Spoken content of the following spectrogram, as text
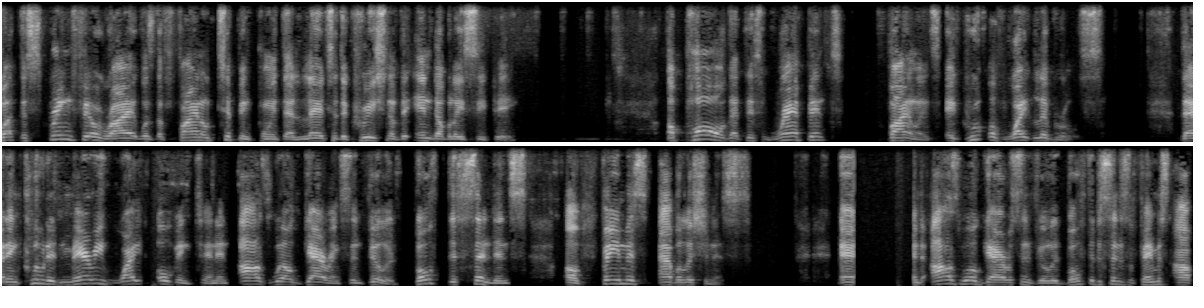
But the Springfield riot was the final tipping point that led to the creation of the NAACP. Appalled at this rampant violence, a group of white liberals that included Mary White Ovington and Oswald Garrison Villard, both descendants of famous abolitionists. And, Oswald Garrison Villard, both the descendants of famous uh,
